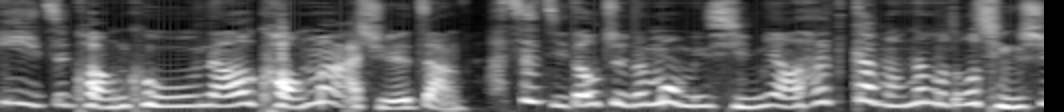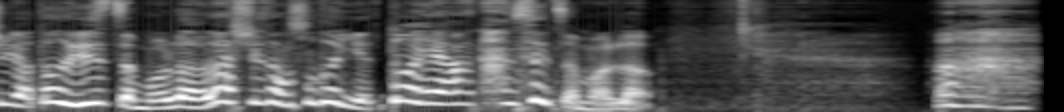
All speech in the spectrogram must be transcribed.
一直狂哭，然后狂骂学长，他自己都觉得莫名其妙，他干嘛那么多情绪啊？到底是怎么了？那学长说的也对啊，他是怎么了？啊！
